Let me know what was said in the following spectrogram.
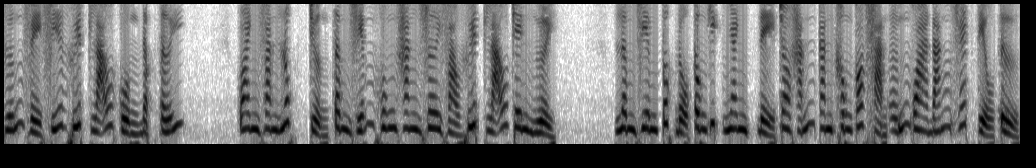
hướng về phía huyết lão cuồng đập tới. Oanh văn lúc trưởng tâm diễm hung hăng rơi vào huyết lão trên người. Lâm viêm tốc độ công kích nhanh để cho hắn căn không có phản ứng qua đáng ghét tiểu tử.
